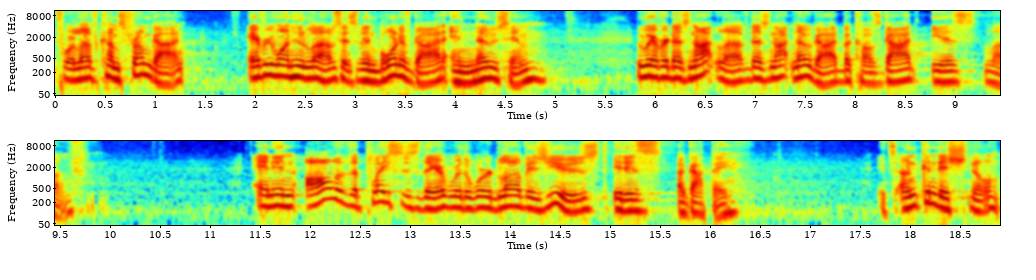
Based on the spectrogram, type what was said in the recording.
for love comes from God. Everyone who loves has been born of God and knows him. Whoever does not love does not know God because God is love. And in all of the places there where the word love is used, it is agape. It's unconditional.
